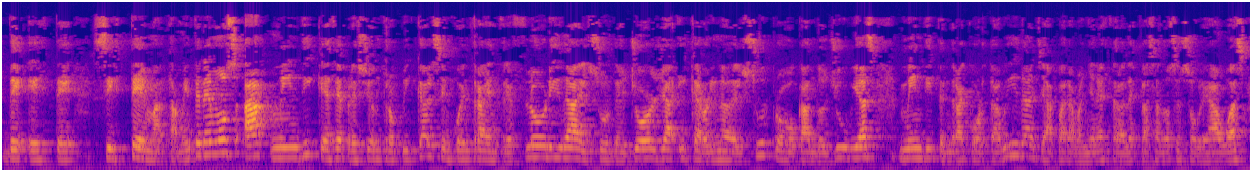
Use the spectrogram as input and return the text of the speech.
de este sistema. También tenemos a Mindy, que es depresión tropical, se encuentra entre Florida, el sur de Georgia y Carolina del Sur, provocando lluvias. Mindy tendrá corta vida, ya para mañana estará desplazándose sobre aguas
